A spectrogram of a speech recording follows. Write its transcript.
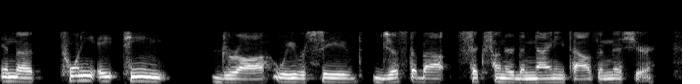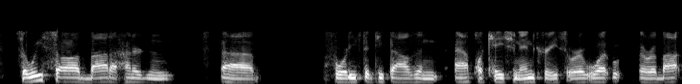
in the 2018 draw, we received just about 690,000 this year. So we saw about 140, uh, 50,000 application increase, or what, or about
